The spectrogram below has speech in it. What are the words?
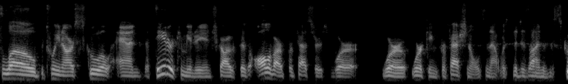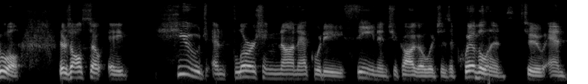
flow between our school and the theater community in Chicago because all of our professors were were working professionals and that was the design of the school. There's also a huge and flourishing non-equity scene in Chicago, which is equivalent to and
